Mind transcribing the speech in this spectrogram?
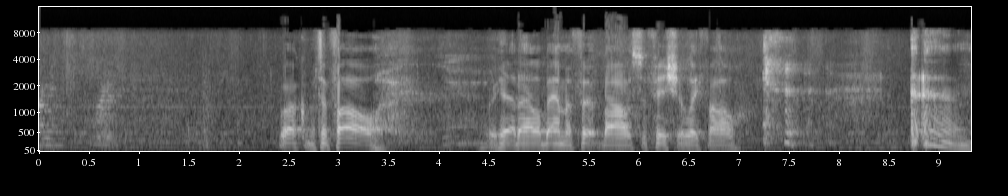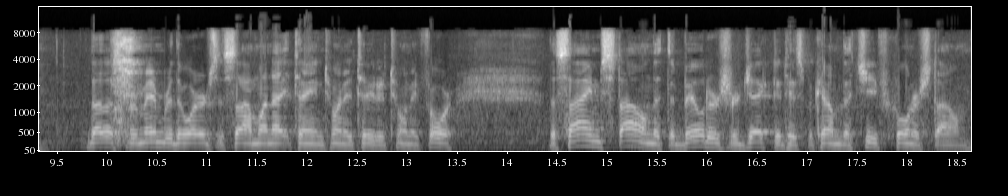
Morning. Welcome to fall. We had Alabama football. It's officially fall. Let us remember the words of Psalm 118, 22 to 24. The same stone that the builders rejected has become the chief cornerstone.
